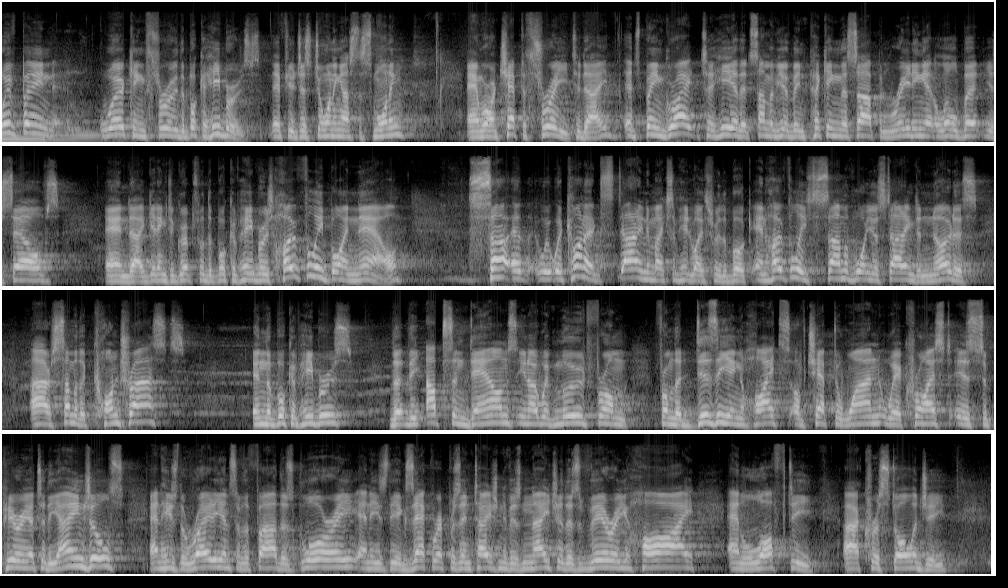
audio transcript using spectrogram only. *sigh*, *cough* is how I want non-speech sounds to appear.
we've been working through the book of Hebrews, if you're just joining us this morning, and we're on chapter 3 today. It's been great to hear that some of you have been picking this up and reading it a little bit yourselves and uh, getting to grips with the book of Hebrews. Hopefully, by now, uh, we're kind of starting to make some headway through the book, and hopefully, some of what you're starting to notice are some of the contrasts in the book of Hebrews, the, the ups and downs. You know, we've moved from from the dizzying heights of chapter 1, where Christ is superior to the angels and he's the radiance of the Father's glory and he's the exact representation of his nature, this very high and lofty uh, Christology,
